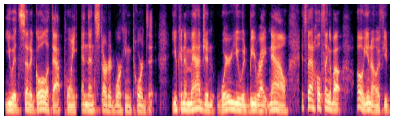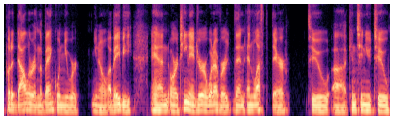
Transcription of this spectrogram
you had set a goal at that point and then started working towards it. You can imagine where you would be right now. It's that whole thing about, oh, you know, if you'd put a dollar in the bank when you were, you know, a baby and or a teenager or whatever, then and left it there to uh, continue to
